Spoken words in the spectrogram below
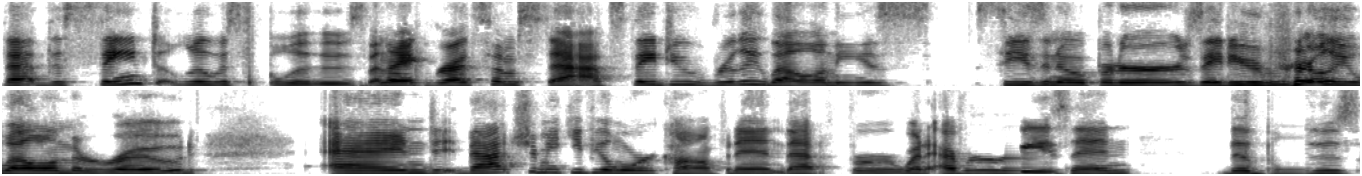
that the St. Louis Blues, and I read some stats, they do really well on these season openers. They do really well on the road. And that should make you feel more confident that for whatever reason, the Blues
